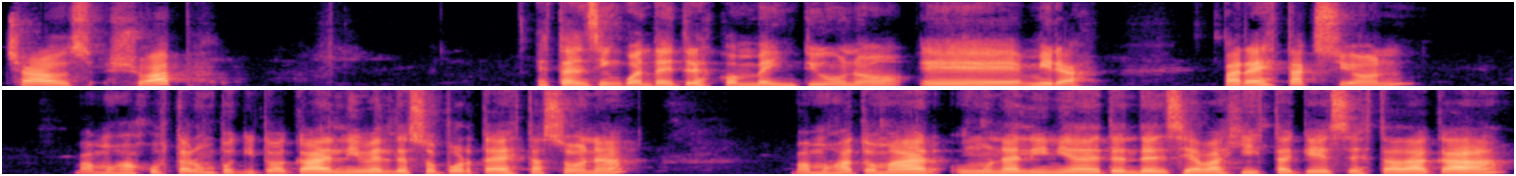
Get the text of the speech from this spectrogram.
Charles Schwab. Está en 53,21. Eh, mira, para esta acción, vamos a ajustar un poquito acá el nivel de soporte a esta zona. Vamos a tomar una línea de tendencia bajista que es esta de acá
